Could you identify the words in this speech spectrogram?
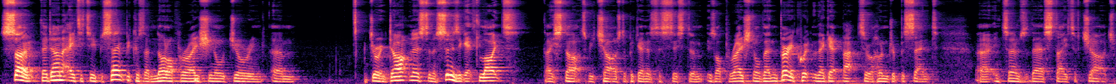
So they're down at 82% because they're non-operational during um, during darkness, and as soon as it gets light, they start to be charged up again as the system is operational. Then very quickly they get back to 100% uh, in terms of their state of charge.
